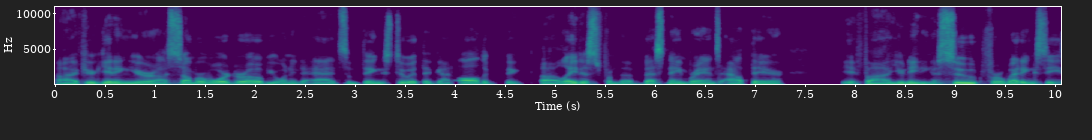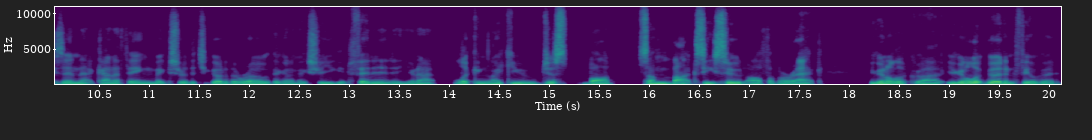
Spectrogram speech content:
Uh, if you're getting your uh, summer wardrobe, you're wanting to add some things to it, they've got all the, the uh, latest from the best name brands out there if uh, you're needing a suit for a wedding season, that kind of thing, make sure that you go to the Rogue. They're going to make sure you get fitted and you're not looking like you just bought some boxy suit off of a rack. You're going to look uh, you're going to look good and feel good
